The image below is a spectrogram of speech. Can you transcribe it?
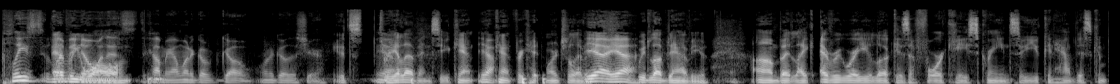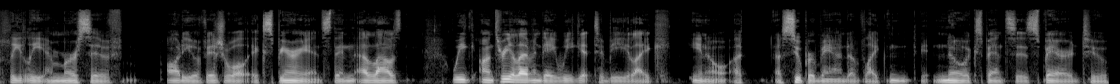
Please let every me know wall. when that's coming. I want to go. Go. I want to go this year. It's Yeah. 311, so you can't Yeah. can't forget March 11th. Yeah, yeah. We'd love to have you. Um, but like everywhere you look is a 4K screen, so you can have this completely immersive audiovisual experience. Then allows we on 311 day we get to be like you know a a super band of like n- no expenses spared to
